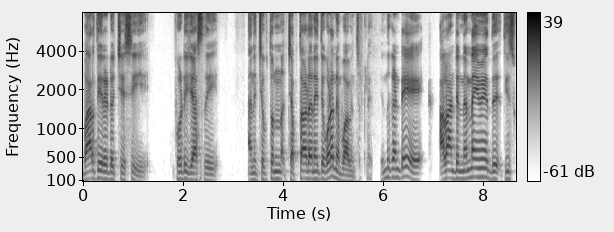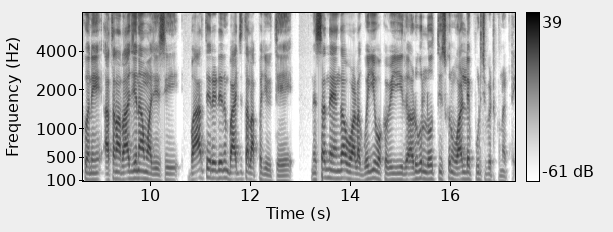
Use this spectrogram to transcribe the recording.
భారతీయ రెడ్డి వచ్చేసి పోటీ చేస్తుంది అని చెప్తున్న చెప్తాడనైతే కూడా నేను భావించట్లేదు. ఎందుకంటే అలాంటి నిర్ణయమే తీసుకొని అతను రాజీనామా చేసి భారతీ రెడ్డిని బాధ్యతలు అప్పజెబితే నిస్సందేహంగా వాళ్ళ గొయ్యి ఒక వెయ్యి అడుగులు లోతు తీసుకుని వాళ్ళే పూడ్చిపెట్టుకున్నట్టే.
